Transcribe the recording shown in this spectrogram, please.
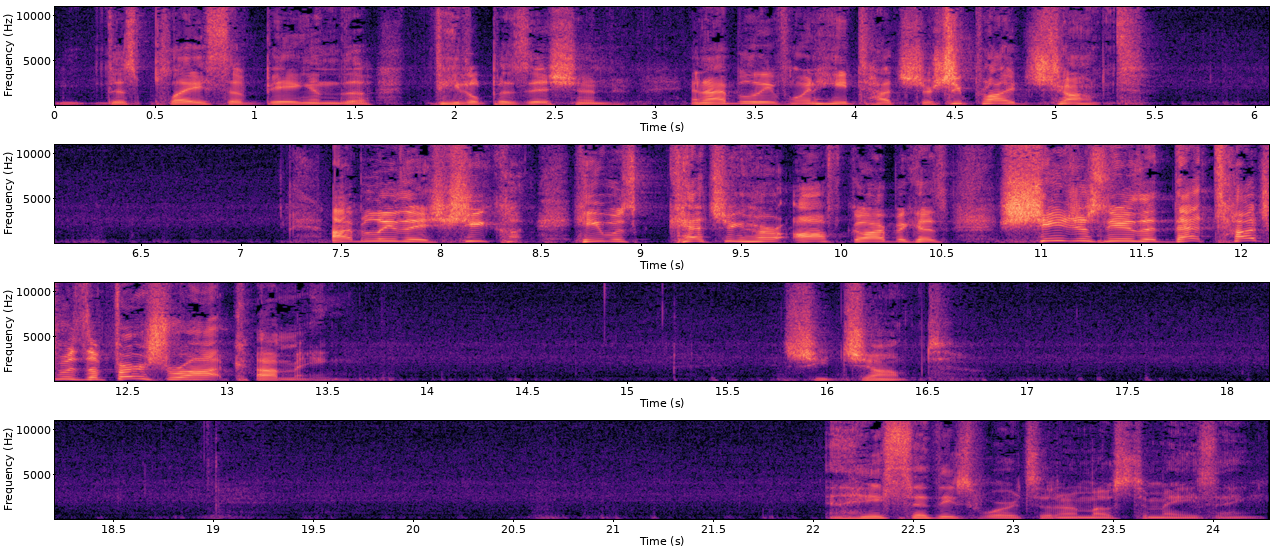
this place of being in the fetal position. And I believe when he touched her, she probably jumped. I believe that she, he was catching her off guard because she just knew that that touch was the first rock coming. She jumped. And he said these words that are most amazing.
